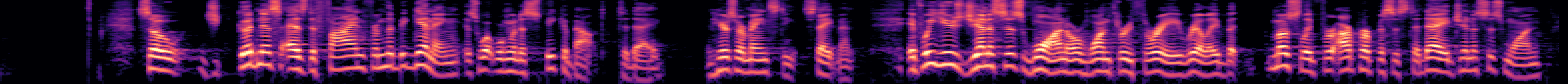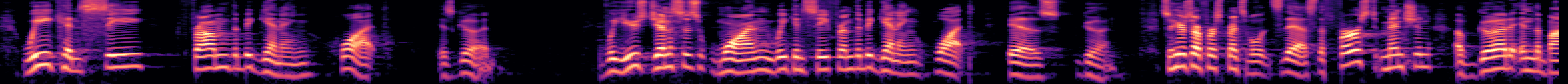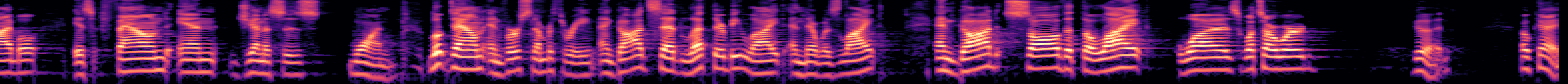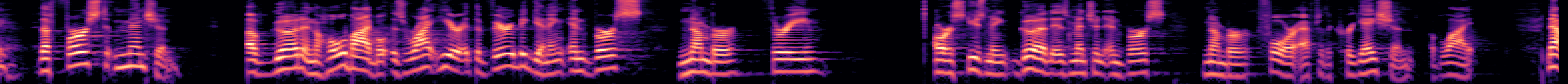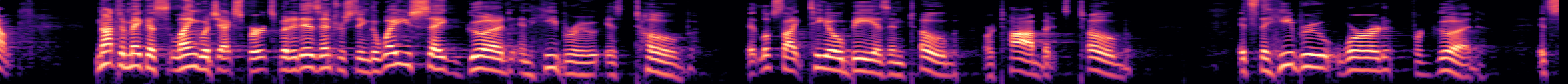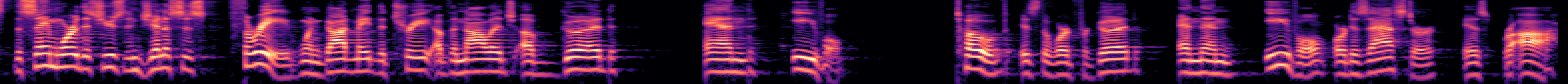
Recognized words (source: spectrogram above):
So, goodness as defined from the beginning is what we're going to speak about today. And here's our main st- statement If we use Genesis 1 or 1 through 3, really, but mostly for our purposes today, Genesis 1, we can see from the beginning what is good. If we use Genesis 1, we can see from the beginning what is good. So here's our first principle it's this the first mention of good in the Bible is found in Genesis 1. Look down in verse number 3. And God said, Let there be light, and there was light. And God saw that the light was, what's our word? Good. Okay. The first mention of good in the whole Bible is right here at the very beginning in verse number 3 or excuse me, good is mentioned in verse number four after the creation of light. Now, not to make us language experts, but it is interesting. The way you say good in Hebrew is tob. It looks like T O B as in tob or tob, but it's tob. It's the Hebrew word for good. It's the same word that's used in Genesis 3 when God made the tree of the knowledge of good and evil. Tov is the word for good, and then evil or disaster is ra'ah.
